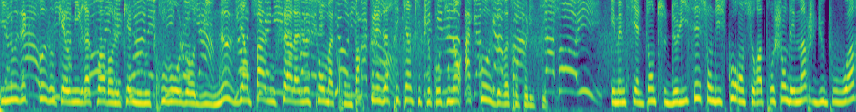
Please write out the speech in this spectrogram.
Il nous expose au chaos migratoire dans lequel nous nous trouvons aujourd'hui aujourd'hui. Ne viens pas nous faire la leçon, Macron, parce que les Africains quittent le continent à cause de votre politique. Et même si elle tente de lisser son discours en se rapprochant des marches du pouvoir,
